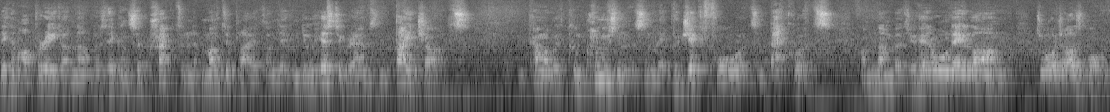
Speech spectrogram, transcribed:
They can operate on numbers. They can subtract and multiply them. They can do histograms and pie charts and come up with conclusions and they project forwards and backwards on numbers. You hear all day long George Osborne.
